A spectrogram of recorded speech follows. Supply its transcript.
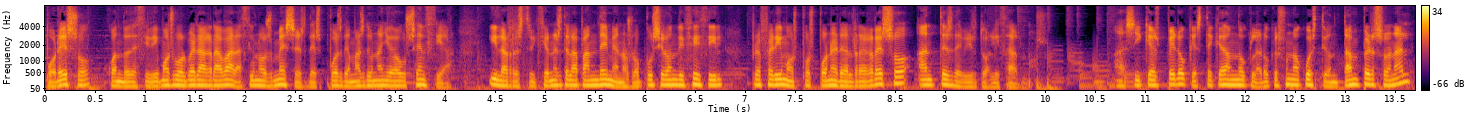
Por eso, cuando decidimos volver a grabar hace unos meses después de más de un año de ausencia y las restricciones de la pandemia nos lo pusieron difícil, preferimos posponer el regreso antes de virtualizarnos así que espero que esté quedando claro que es una cuestión tan personal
